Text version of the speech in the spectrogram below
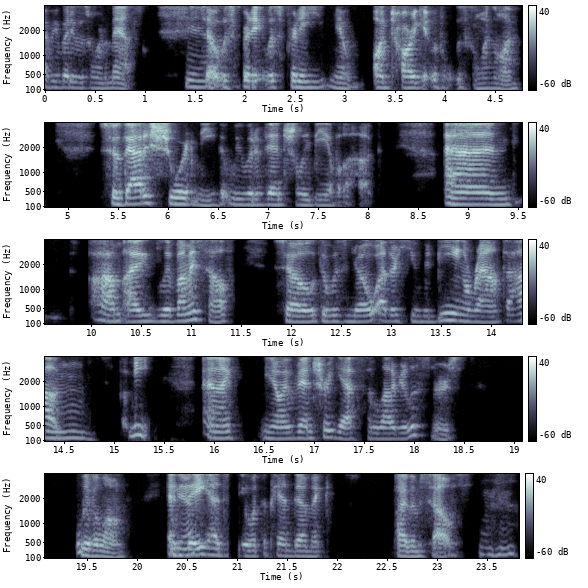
everybody was wearing a mask. So it was pretty, it was pretty, you know, on target with what was going on. So that assured me that we would eventually be able to hug. And um, I live by myself, so there was no other human being around to hug Mm. but me. And I, you know, I venture guess that a lot of your listeners live alone, and they had to deal with the pandemic by themselves. Mhm.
